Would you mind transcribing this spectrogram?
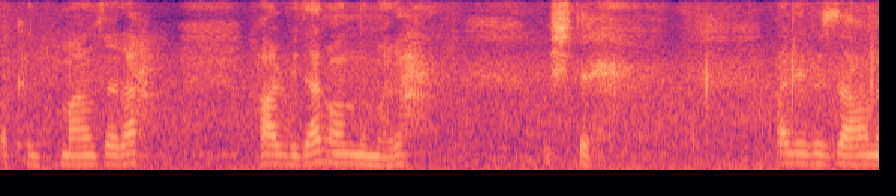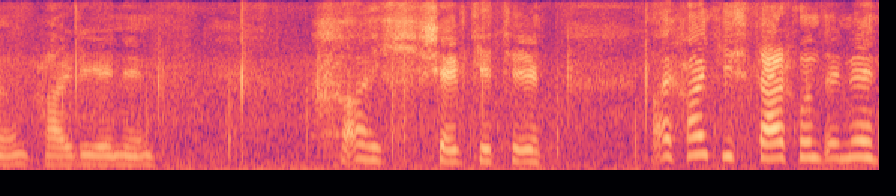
Bakın manzara harbiden on numara. İşte Ali Rıza'nın, Hayriye'nin, ay Şevket'in, ay hangi Ferhunde'nin,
